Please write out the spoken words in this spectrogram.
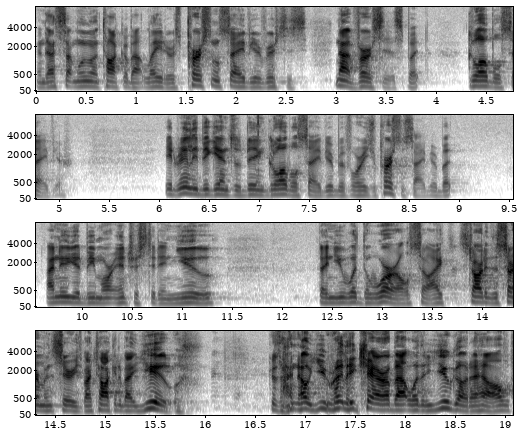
And that's something we want to talk about later is personal Savior versus, not versus, but global Savior. It really begins with being global Savior before He's your personal Savior. But I knew you'd be more interested in you than you would the world. So I started the sermon series by talking about you. Because I know you really care about whether you go to hell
